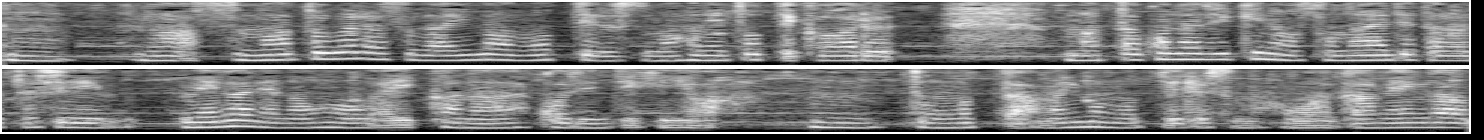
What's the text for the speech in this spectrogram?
うん。まあ、スマートグラスが今持ってるスマホにとって変わる。全く同じ機能を備えてたら私、メガネの方がいいかな、個人的には。うん、と思った。まあ、今持ってるスマホは画面が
